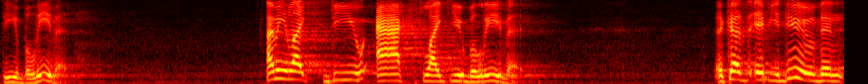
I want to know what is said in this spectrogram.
do you believe it? I mean, like, do you act like you believe it? Because if you do, then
